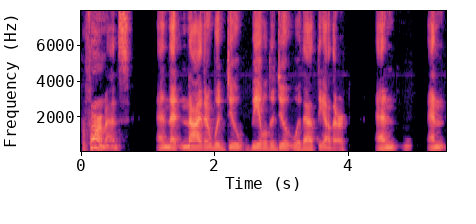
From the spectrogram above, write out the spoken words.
performance and that neither would do be able to do it without the other. And and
